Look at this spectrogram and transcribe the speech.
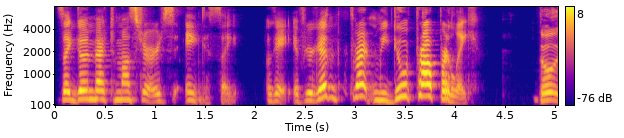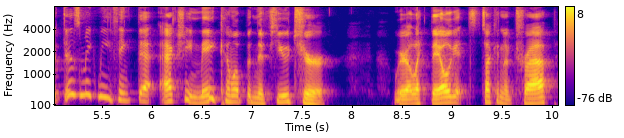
It's like going back to Monsters Inc. It's like, okay, if you're going to threaten me, do it properly. Though it does make me think that actually may come up in the future. Where, like, they all get stuck in a trap.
